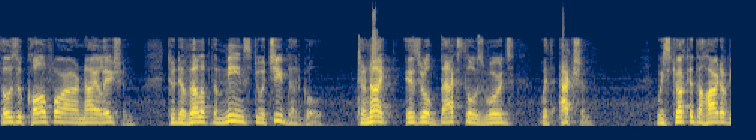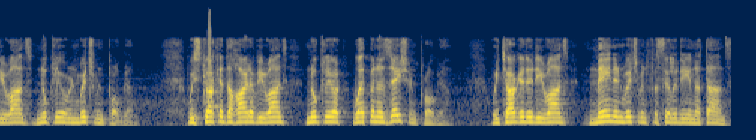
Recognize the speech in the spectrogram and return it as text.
those who call for our annihilation to develop the means to achieve that goal. Tonight, Israel backs those words with action. We struck at the heart of Iran's nuclear enrichment program. We struck at the heart of Iran's nuclear weaponization program. We targeted Iran's main enrichment facility in Natanz.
